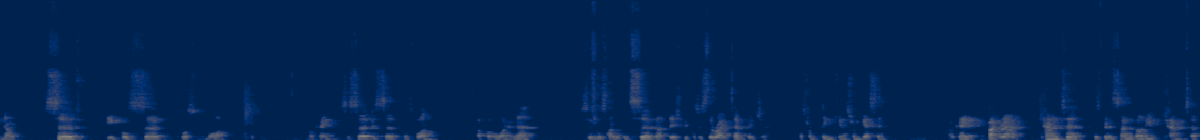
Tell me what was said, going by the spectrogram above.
No. Serve equals serve plus 1. Okay, so serve is serve plus one. I'll put a one in there. So it looks like we can serve that dish because it's the right temperature. That's from thinking, that's from guessing. Okay, background, counter has been assigned the value counter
